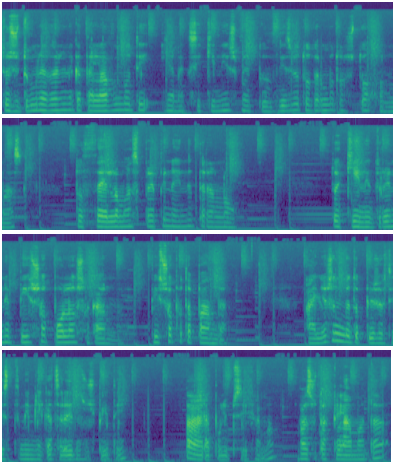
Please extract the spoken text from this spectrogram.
Το ζητούμενο εδώ είναι να καταλάβουμε ότι για να ξεκινήσουμε το δύσβατο δρόμο των στόχων μας, το θέλω μας πρέπει να είναι τρανό. Το κίνητρο είναι πίσω από όλα όσα κάνουμε, πίσω από τα πάντα. Αλλιώς αντιμετωπίζω αυτή τη στιγμή μια κατσαρίδα στο σπίτι, πάρα πολύ ψύχρεμα, βάζω τα κλάματα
